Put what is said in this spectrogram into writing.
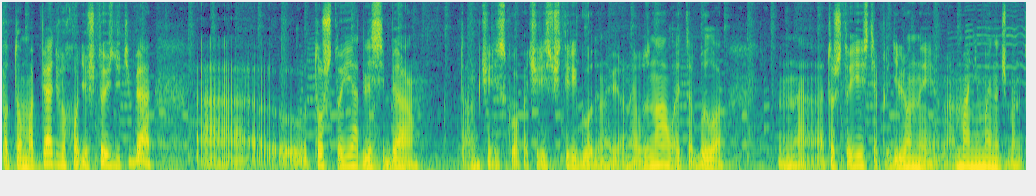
потом опять выходишь. То есть у тебя а, то, что я для себя там через сколько, через 4 года, наверное, узнал, это было а, то, что есть определенный money management.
